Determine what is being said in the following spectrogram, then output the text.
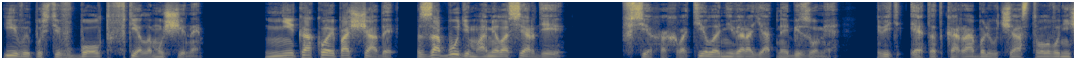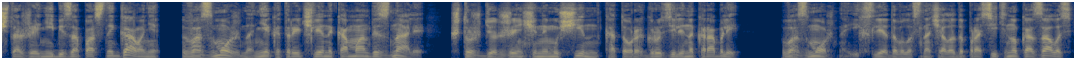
и выпустив болт в тело мужчины. «Никакой пощады! Забудем о милосердии!» Всех охватило невероятное безумие. Ведь этот корабль участвовал в уничтожении безопасной гавани. Возможно, некоторые члены команды знали, что ждет женщин и мужчин, которых грузили на корабли. Возможно, их следовало сначала допросить, но казалось,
